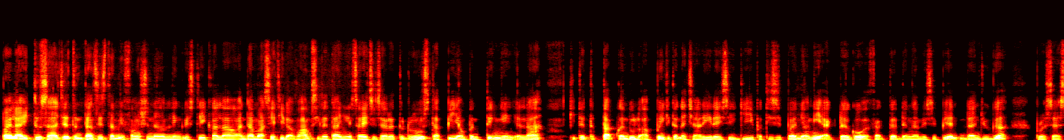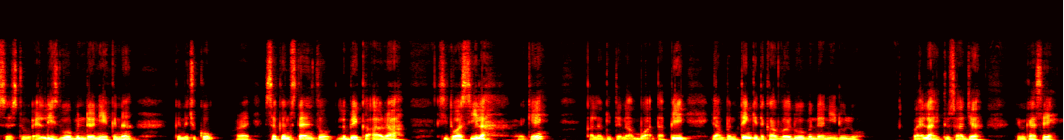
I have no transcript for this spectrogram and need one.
Baiklah, itu sahaja tentang Systemic Functional Linguistic. Kalau anda masih tidak faham, sila tanya saya secara terus. Tapi yang pentingnya ialah kita tetapkan dulu apa yang kita nak cari dari segi partisipan. Yang ni actor, go, affected dengan recipient dan juga processes tu. At least dua benda ni kena kena cukup. Alright. Circumstance tu lebih ke arah situasi lah. Okay. Kalau kita nak buat. Tapi yang penting kita cover dua benda ni dulu. Baiklah, itu sahaja. Terima kasih.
